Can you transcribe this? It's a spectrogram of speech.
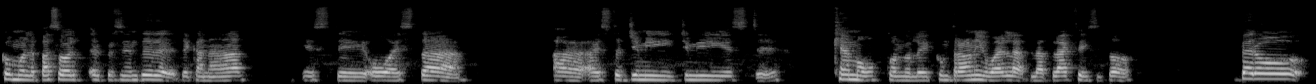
Como le pasó al, presidente de, de, Canadá, este, o a esta a, este Jimmy, Jimmy este, Kimmel cuando le encontraron igual la, la blackface y todo. Pero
